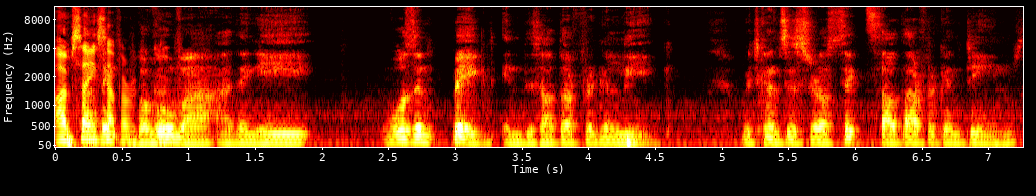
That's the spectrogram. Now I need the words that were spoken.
I'm I saying think South Africa. Bavuma, I think he wasn't picked in the South African league, which consisted of six South African teams.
